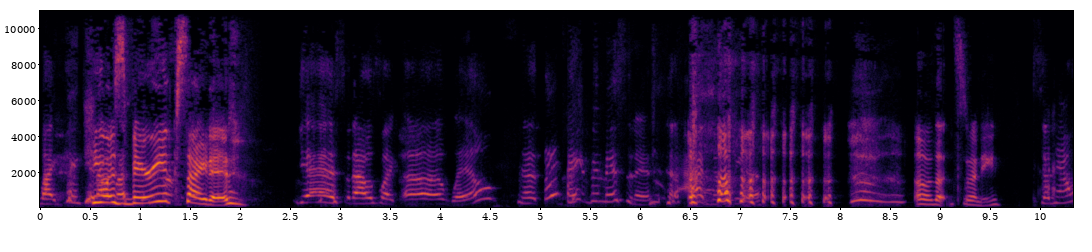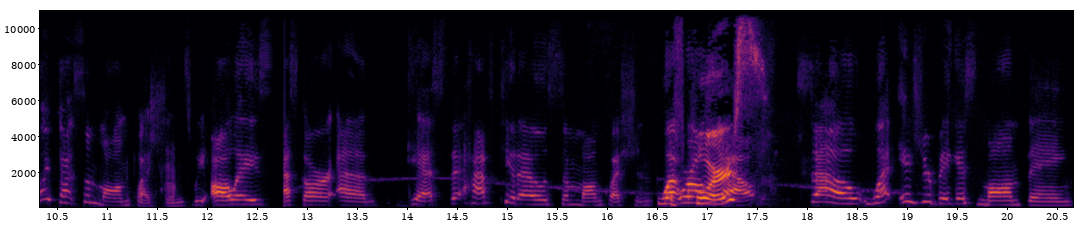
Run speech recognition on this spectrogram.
like thinking he was very excited. Yes, and I was like, "Uh, well, no, they ain't been missing it." I had no idea. oh, that's funny. So now we've got some mom questions. We always ask our um, guests that have kiddos some mom questions. What of we're all about. course. So, what is your biggest mom thing?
